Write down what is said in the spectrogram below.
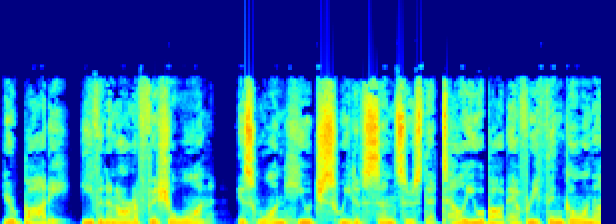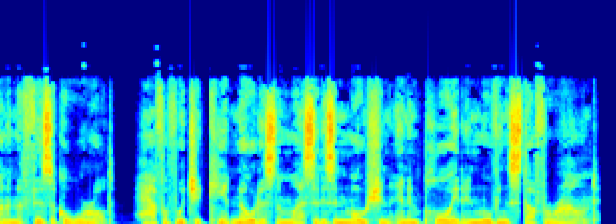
Your body, even an artificial one, is one huge suite of sensors that tell you about everything going on in the physical world, half of which it can't notice unless it is in motion and employed in moving stuff around.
